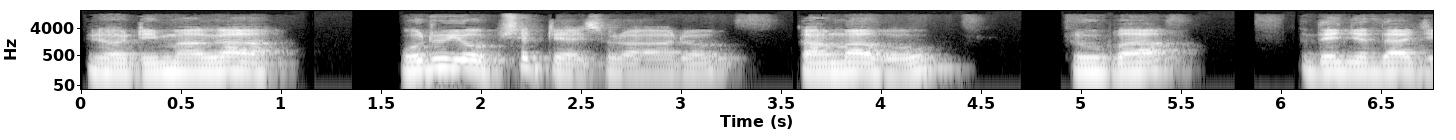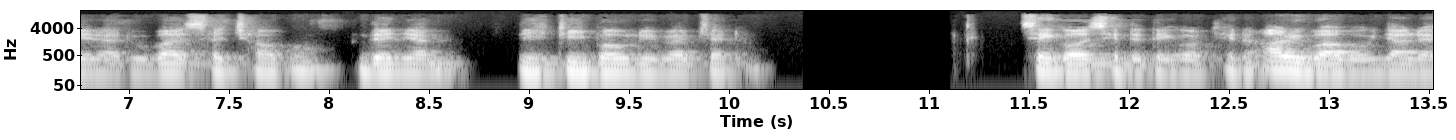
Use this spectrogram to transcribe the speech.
ပြီးတော့ဒီမှာကဝိဓုယုတ်ဖြစ်တယ်ဆိုတာကတော့ကာမဘုံရူပအတဉ္ဇတကျင်တာရူပ16ဘုံအတဉ္ဇဒီဒီဘုံတွေပဲဖြစ်တယ်စေကောစေတသိက်ကောဖြစ်တယ်အရူပဘုံကြလဲ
